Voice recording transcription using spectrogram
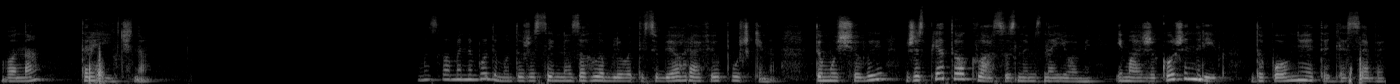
вона трагічна. Ми з вами не будемо дуже сильно заглиблюватись у біографію Пушкіна, тому що ви вже з п'ятого класу з ним знайомі і майже кожен рік доповнюєте для себе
